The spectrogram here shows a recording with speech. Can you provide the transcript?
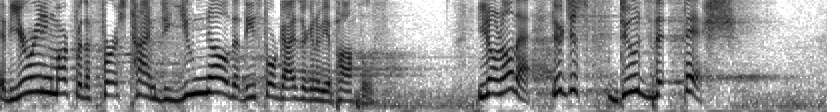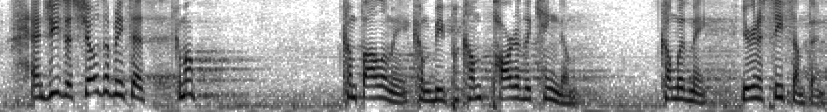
if you're reading Mark for the first time, do you know that these four guys are going to be apostles? You don't know that. They're just dudes that fish. And Jesus shows up and he says, Come on. Come follow me. Come be, become part of the kingdom. Come with me. You're going to see something.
